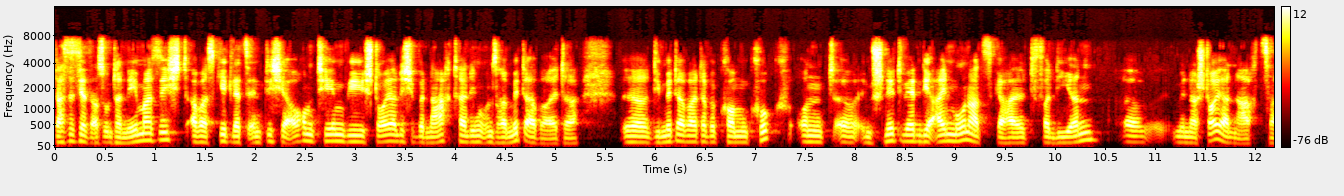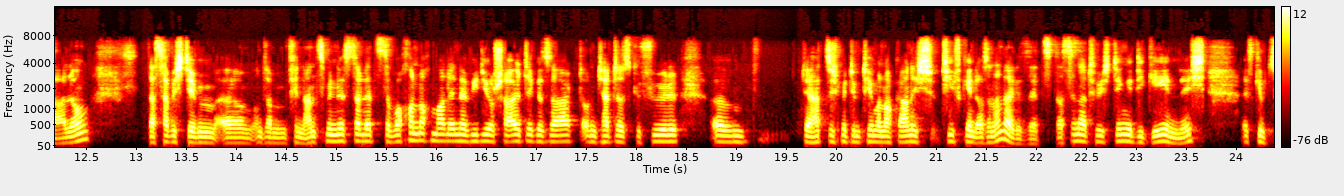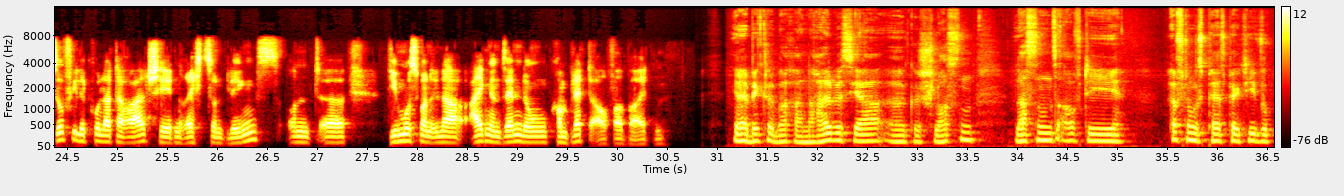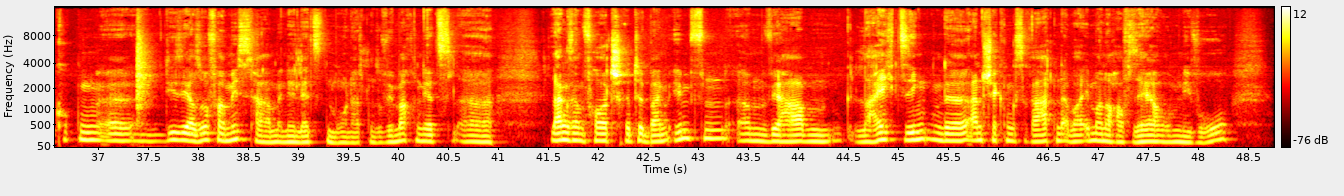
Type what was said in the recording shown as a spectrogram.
das ist jetzt aus Unternehmersicht, aber es geht letztendlich ja auch um Themen wie steuerliche Benachteiligung unserer Mitarbeiter. Äh, die Mitarbeiter bekommen Cook und äh, im Schnitt werden die ein Monatsgehalt verlieren äh, mit einer Steuernachzahlung. Das habe ich dem unserem Finanzminister letzte Woche nochmal in der Videoschalte gesagt und ich hatte das Gefühl, äh, der hat sich mit dem Thema noch gar nicht tiefgehend auseinandergesetzt. Das sind natürlich Dinge, die gehen nicht. Es gibt so viele Kollateralschäden rechts und links und äh, die muss man in einer eigenen Sendung komplett aufarbeiten. Ja, Herr Bickelbacher, ein halbes Jahr äh, geschlossen. Lassen uns auf die Öffnungsperspektive gucken, äh, die Sie ja so vermisst haben in den letzten Monaten. So, wir machen jetzt äh, langsam Fortschritte beim Impfen. Ähm, wir haben leicht sinkende Ansteckungsraten, aber immer noch auf sehr hohem Niveau.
